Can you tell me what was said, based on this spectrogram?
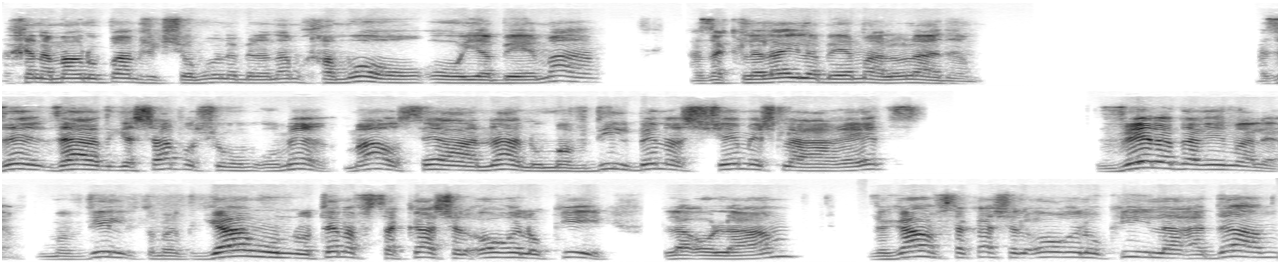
לכן אמרנו פעם שכשאומרים לבן אדם חמור או היא הבהמה, אז הקללה היא לבהמה, לא לאדם. אז זה, זה ההדגשה פה שהוא אומר, מה עושה הענן? הוא מבדיל בין השמש לארץ ולדרים עליה. הוא מבדיל, זאת אומרת, גם הוא נותן הפסקה של אור אלוקי לעולם, וגם הפסקה של אור אלוקי לאדם,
